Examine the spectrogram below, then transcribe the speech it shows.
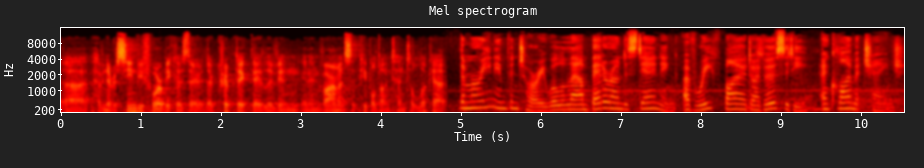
uh, have never seen before because they're, they're cryptic, they live in, in environments that people don't tend to look at. The marine inventory will allow better understanding of reef biodiversity and climate change.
